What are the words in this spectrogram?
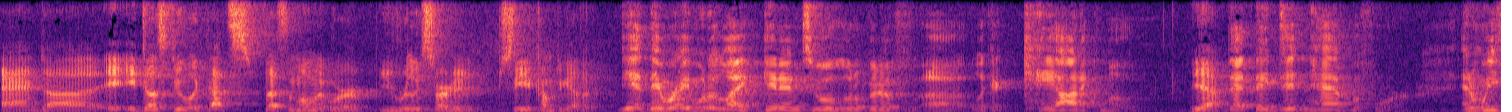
And uh, it, it does feel like that's that's the moment where you really started to see it come together. Yeah, they were able to like get into a little bit of uh, like a chaotic mode Yeah, that they didn't have before. And we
